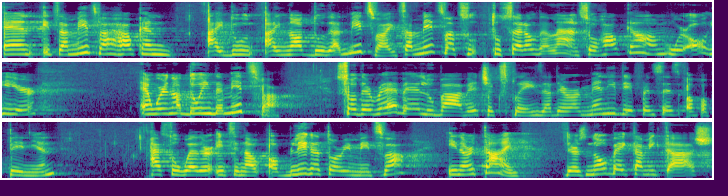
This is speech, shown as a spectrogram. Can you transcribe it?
And it's a mitzvah. How can I do? I not do that mitzvah? It's a mitzvah to, to settle the land. So how come we're all here, and we're not doing the mitzvah? So the Rebbe Lubavitch explains that there are many differences of opinion as to whether it's an obligatory mitzvah in our time. There's no Beit HaMikdash.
